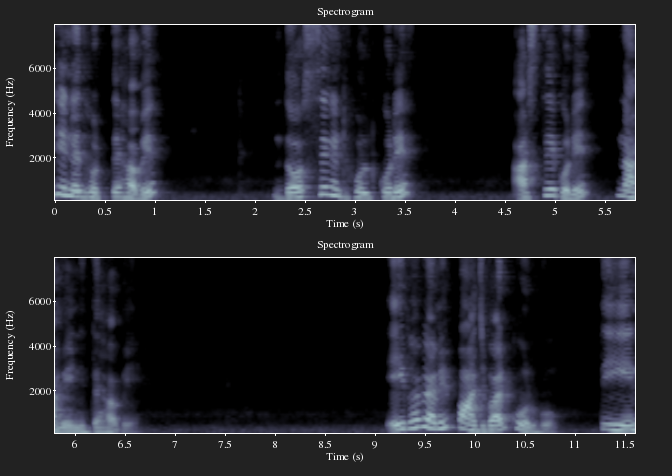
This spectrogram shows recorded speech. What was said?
টেনে ধরতে হবে। দশ সেকেন্ড হোল্ড করে আস্তে করে নামিয়ে নিতে হবে। এইভাবে আমি পাঁচবার করব। তিন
